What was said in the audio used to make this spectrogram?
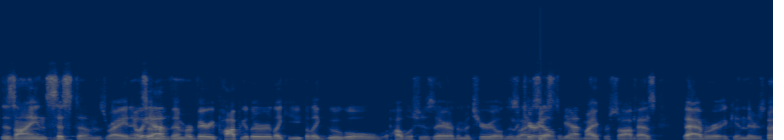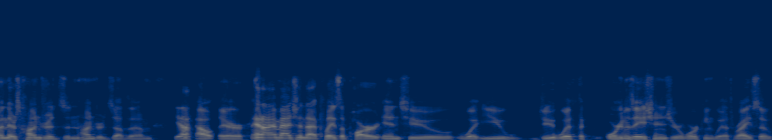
design systems, right? And oh, some yeah. of them are very popular, like you like Google publishes there the material design material, system. Yeah. Microsoft has Fabric, and there's and there's hundreds and hundreds of them yeah. out there. And I imagine that plays a part into what you do with the organizations you're working with, right? So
